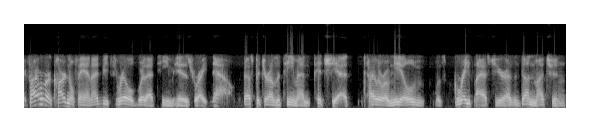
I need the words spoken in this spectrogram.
if I were a Cardinal fan, I'd be thrilled where that team is right now. The best pitcher on the team hadn't pitched yet. Tyler O'Neill was great last year, hasn't done much, and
